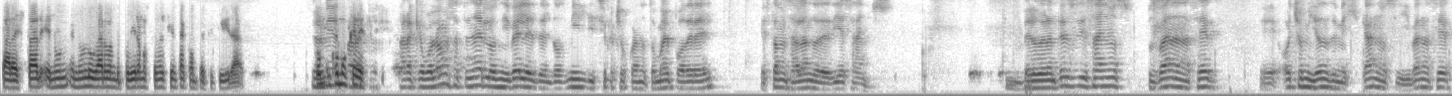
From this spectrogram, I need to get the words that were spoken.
para estar en un, en un lugar donde pudiéramos tener cierta competitividad. ¿Cómo, para, Que, para que volvamos a tener los niveles del 2018 cuando tomó el poder él, estamos hablando de 10 años. Pero durante esos 10 años, pues van a nacer 8 eh, millones de mexicanos y van a ser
